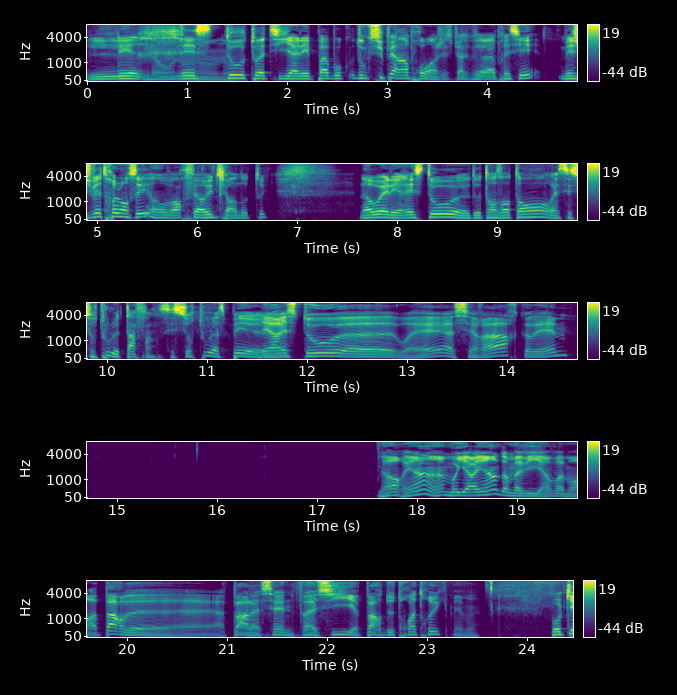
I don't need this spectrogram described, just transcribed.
Les non, non, restos, toi, t'y allais pas beaucoup. Donc, super impro, hein, j'espère que vous avez apprécié. Mais je vais te relancer, hein, on va en refaire une sur un autre truc. Non, ouais, les restos, euh, de temps en temps, ouais, c'est surtout le taf. hein. C'est surtout l'aspect. euh, Les restos, euh, ouais, assez rares quand même. Non, rien. Hein. Moi, il n'y a rien dans ma vie, hein, vraiment. À part, euh, à part la scène. Enfin, si, à part deux, trois trucs, mais bon. Ok.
